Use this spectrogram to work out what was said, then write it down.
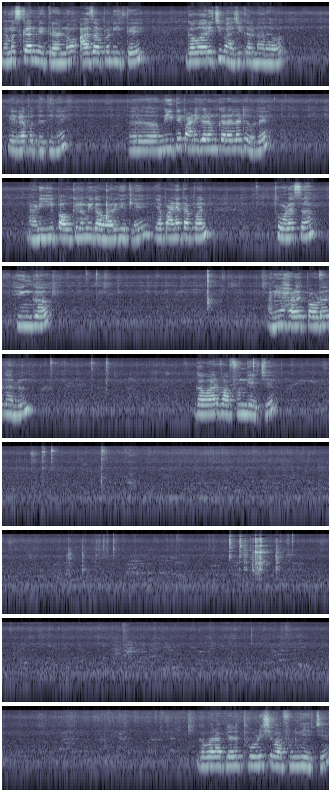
नमस्कार मित्रांनो आज आपण इथे गवारीची भाजी करणार आहोत वेगळ्या पद्धतीने. तर मी इथे पाणी गरम करायला ठेवलं आहे आणि ही पाव किलो मी गवार घेतले. या पाण्यात आपण थोडंसं हिंग आणि हळद पावडर घालून गवार वाफून घ्यायचे. गवार आपल्याला थोडीशी वाफून घ्यायची.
